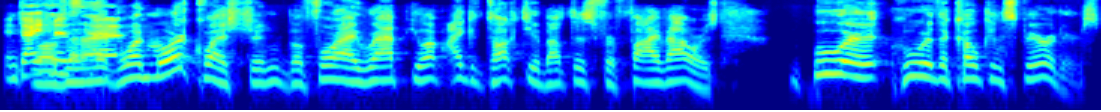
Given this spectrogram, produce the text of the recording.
indictment. Well, I have one more question before I wrap you up. I could talk to you about this for five hours. Who are who are the co-conspirators?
